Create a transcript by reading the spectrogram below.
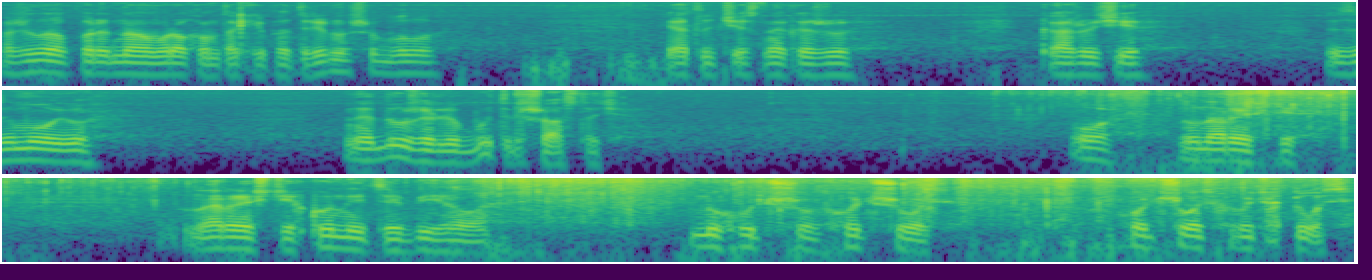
Можливо, перед Новим роком так і потрібно, щоб було. Я тут, чесно кажу, кажучи, зимою не дуже любитель шастать. О, ну нарешті. Нарешті куниця бігала. Ну хоч що, хоч щось. Хоч щось, хоч хтось.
